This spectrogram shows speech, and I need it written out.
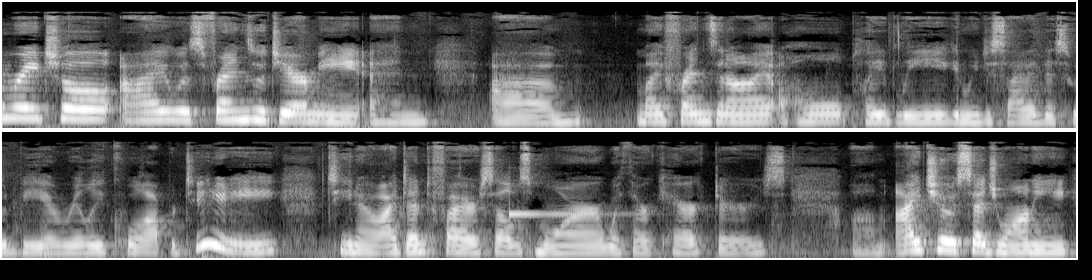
I'm Rachel. I was friends with Jeremy, and um, my friends and I all played League, and we decided this would be a really cool opportunity to, you know, identify ourselves more with our characters. Um, I chose Sejuani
